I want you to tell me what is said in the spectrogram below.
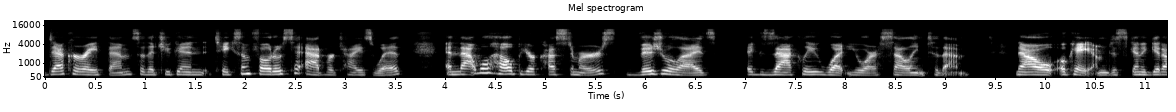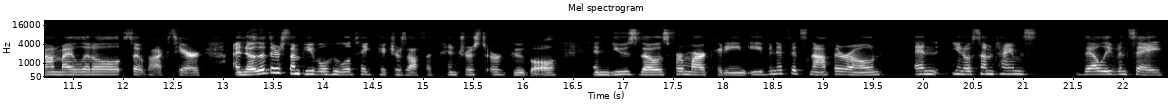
decorate them so that you can take some photos to advertise with, and that will help your customers visualize exactly what you are selling to them. Now, okay, I'm just going to get on my little soapbox here. I know that there's some people who will take pictures off of Pinterest or Google and use those for marketing, even if it's not their own. And, you know, sometimes they'll even say,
